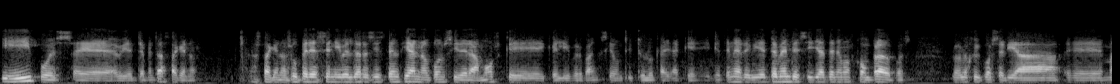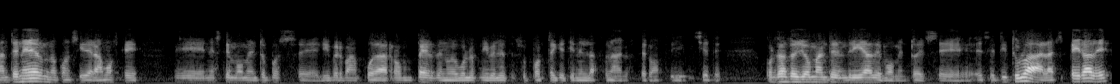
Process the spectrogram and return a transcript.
y pues eh, evidentemente hasta que no hasta que no supere ese nivel de resistencia no consideramos que, que Liberbank sea un título que haya que, tener. Evidentemente, si ya tenemos comprado, pues lo lógico sería eh, mantener. No consideramos que eh, en este momento pues eh, Liberbank pueda romper de nuevo los niveles de soporte que tiene en la zona de los 0,11 y 17. Por tanto, yo mantendría de momento ese, ese título a la espera de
